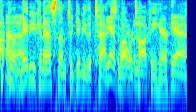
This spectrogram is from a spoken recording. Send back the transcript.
Maybe you can ask them to give you the text yeah, we while we're have a look. talking here. Yeah,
